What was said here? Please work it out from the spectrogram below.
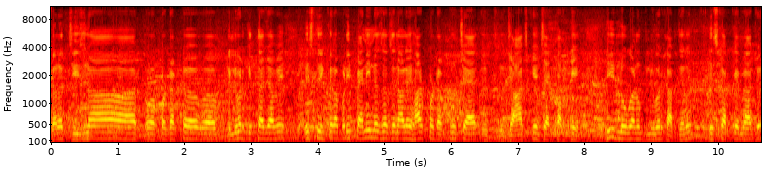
ਗਲਤ ਚੀਜ਼ ਨਾ ਪ੍ਰੋਡਕਟ ਡਿਲੀਵਰ ਕੀਤਾ ਜਾਵੇ। ਇਸ ਤਰੀਕੇ ਨਾਲ ਬੜੀ ਪੈਣੀ ਨਜ਼ਰ ਦੇ ਨਾਲ ਇਹ ਹਰ ਪ੍ਰੋਡਕਟ ਨੂੰ ਚੈ, ਜਾਂਚ ਕੇ, ਚੈੱਕ ਕਰਕੇ ਹੀ ਲੋਕਾਂ ਨੂੰ ਡਿਲੀਵਰ ਕਰਦੇ ਨੇ। ਇਸ ਕਰਕੇ ਮੈਂ ਅੱਜ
